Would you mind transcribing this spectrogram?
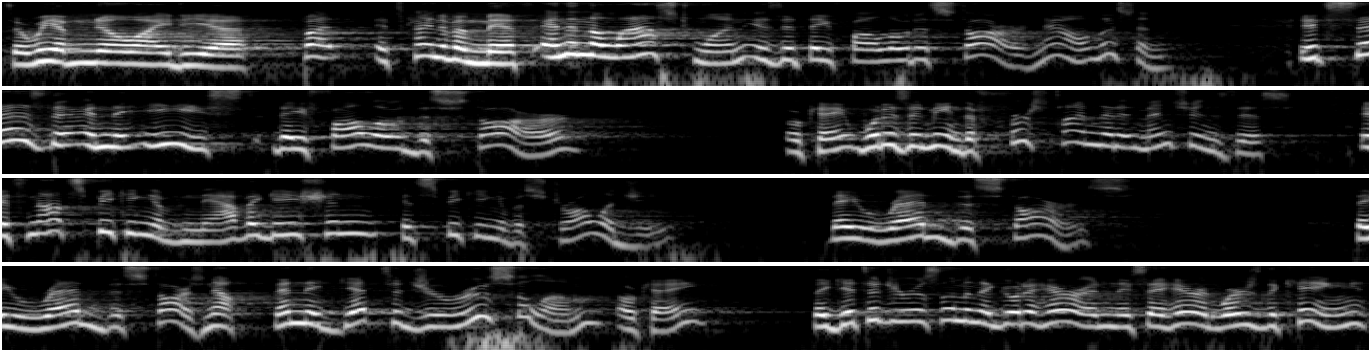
So we have no idea, but it's kind of a myth. And then the last one is that they followed a star. Now, listen, it says that in the east they followed the star. Okay, what does it mean? The first time that it mentions this it's not speaking of navigation, it's speaking of astrology. They read the stars. They read the stars. Now, then they get to Jerusalem, okay? They get to Jerusalem and they go to Herod and they say, Herod, where's the king?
